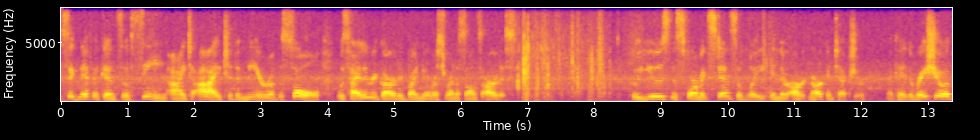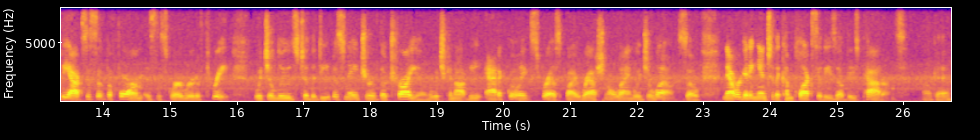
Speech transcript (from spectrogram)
significance of seeing eye to eye to the mirror of the soul was highly regarded by numerous Renaissance artists who used this form extensively in their art and architecture. Okay, the ratio of the axis of the form is the square root of 3, which alludes to the deepest nature of the triune, which cannot be adequately expressed by rational language alone. So now we're getting into the complexities of these patterns. Okay,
